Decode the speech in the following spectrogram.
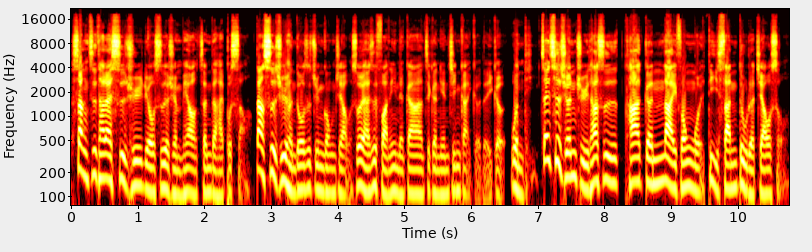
上次他在市区流失的选票真的还不少，但市区很多是军工教，所以还是反映了刚刚这个年金改革的一个问题。这次选举，他是他跟赖峰伟第三度的交手。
